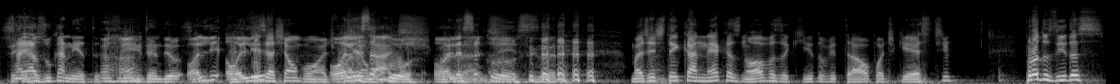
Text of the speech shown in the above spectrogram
Sim. sai azul caneta, Aham. entendeu? Olha, É olha, achar um bom. é olha essa cor, olha essa cor. Mas a gente tem canecas novas aqui do Vitral Podcast, produzidas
